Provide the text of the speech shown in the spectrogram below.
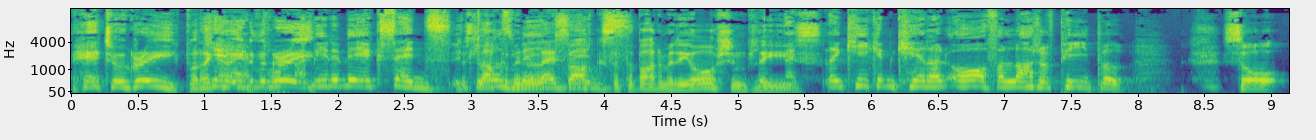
i hate to agree but i yeah, kind of agree I mean, it makes sense. just it lock him in a lead box at the bottom of the ocean please Like he can kill an awful lot of people. so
